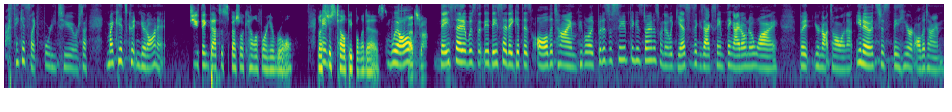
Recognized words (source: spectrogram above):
I think it's like 42 or so. My kids couldn't get on it. do you think that's a special California rule? Let's And- just tell people it is. Well, That's not. they said it was. They they said they get this all the time. People are like, "But it's the same thing as dinosaur." And they're like, "Yes, it's the exact same thing. I don't know why, but you're not tall enough." You know, it's just they hear it all the time.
